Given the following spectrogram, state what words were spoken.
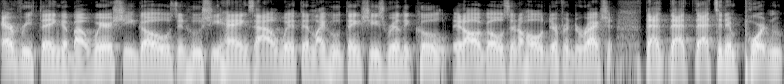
everything about where she goes and who she hangs out with and like who thinks she's really cool. It all goes in a whole different direction. That that that's an important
